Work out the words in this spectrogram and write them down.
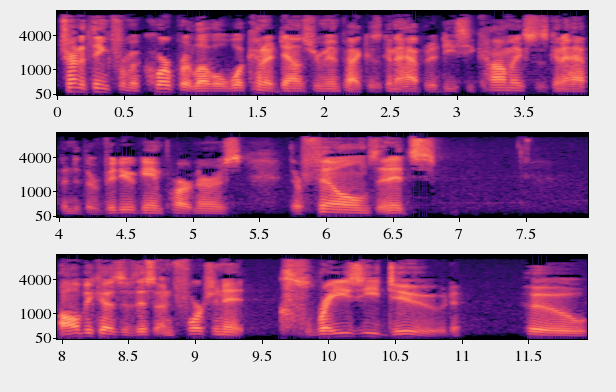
trying to think from a corporate level, what kind of downstream impact is going to happen to DC Comics, is going to happen to their video game partners, their films, and it's all because of this unfortunate crazy dude who,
